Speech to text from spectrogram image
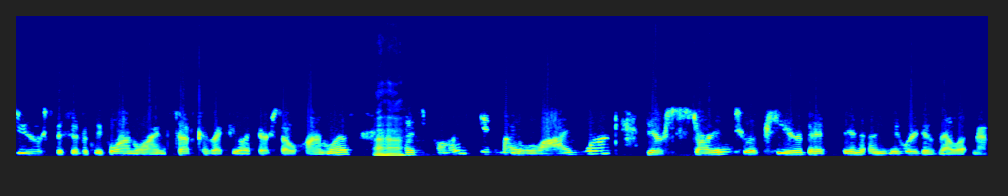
do specifically for online stuff because I feel like they're so harmless. Uh-huh. As far as in my live work, they're starting to appear, but it's been a newer development.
